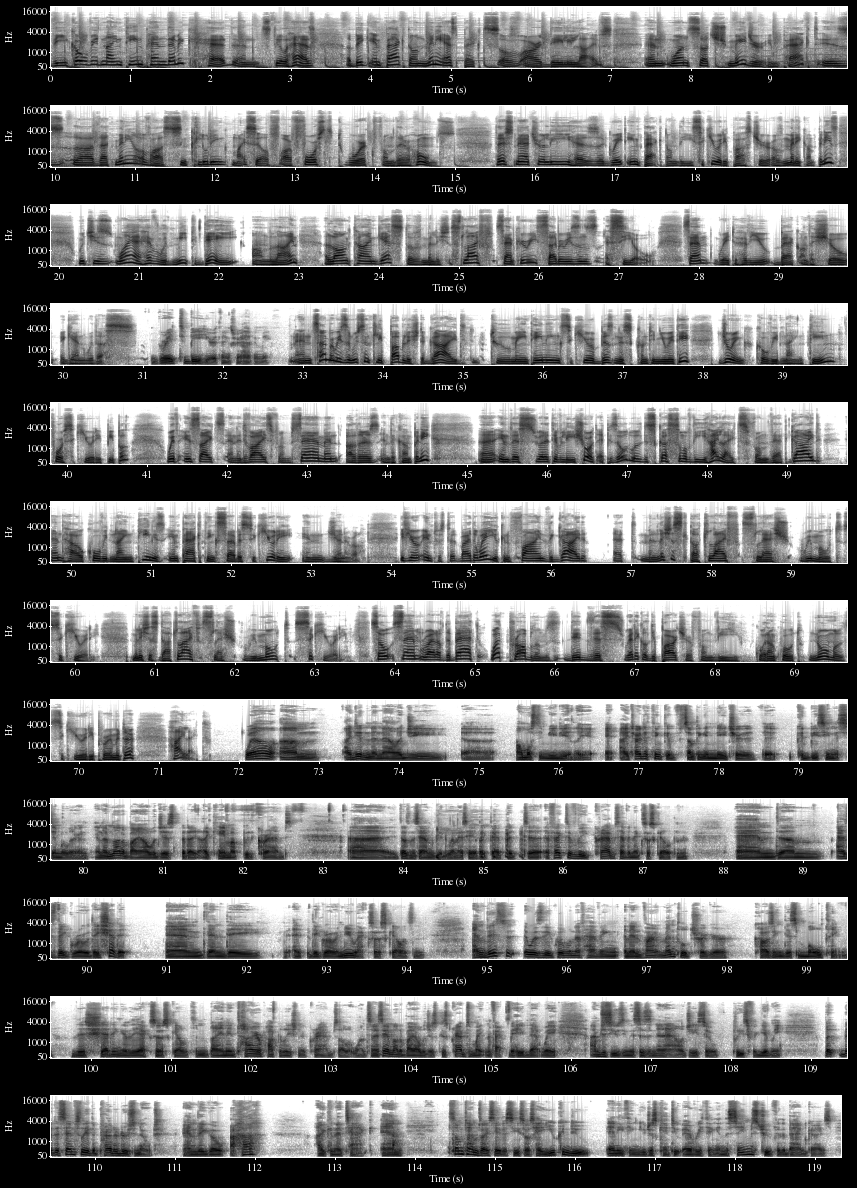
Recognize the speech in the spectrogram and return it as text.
The COVID 19 pandemic had and still has a big impact on many aspects of our daily lives. And one such major impact is uh, that many of us, including myself, are forced to work from their homes. This naturally has a great impact on the security posture of many companies, which is why I have with me today on the line a longtime guest of Malicious Life, Sam Curry, Cybereason's CSO. Sam, great to have you back on the show again with us. Great to be here. Thanks for having me. And Cybereason recently published a guide to maintaining secure business continuity during COVID 19 for security people, with insights and advice from Sam and others in the company. Uh, in this relatively short episode, we'll discuss some of the highlights from that guide and how COVID 19 is impacting cybersecurity in general. If you're interested, by the way, you can find the guide at malicious.life slash remote security. Malicious.life slash remote security. So, Sam, right off the bat, what problems did this radical departure from the quote unquote normal security perimeter highlight? Well, um, I did an analogy uh, almost immediately. I tried to think of something in nature that could be seen as similar. And, and I'm not a biologist, but I, I came up with crabs. Uh, it doesn't sound good when I say it like that, but uh, effectively, crabs have an exoskeleton, and um, as they grow, they shed it, and then they uh, they grow a new exoskeleton. And this it was the equivalent of having an environmental trigger causing this molting, this shedding of the exoskeleton by an entire population of crabs all at once. And I say I'm not a biologist because crabs might in fact behave that way. I'm just using this as an analogy, so please forgive me. But but essentially the predators note and they go, aha, I can attack. And sometimes I say to CISOs, hey, you can do anything, you just can't do everything. And the same is true for the bad guys.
